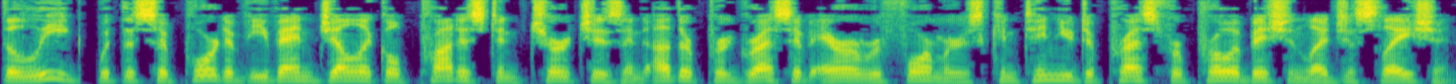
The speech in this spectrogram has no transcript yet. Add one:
The League, with the support of evangelical Protestant churches and other Progressive-era reformers continued to press for prohibition legislation.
